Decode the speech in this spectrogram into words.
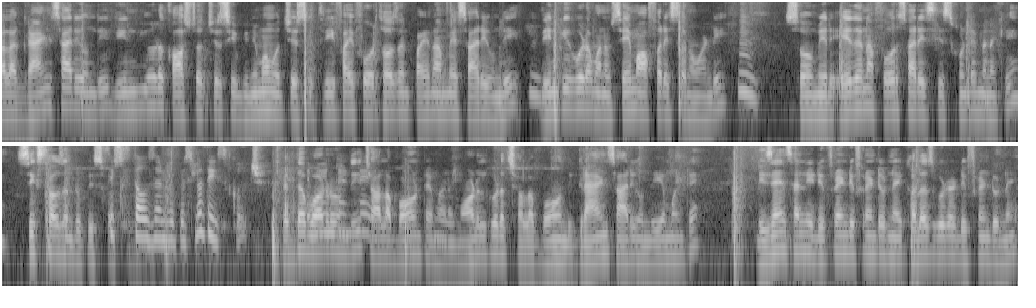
చాలా గ్రాండ్ సారీ ఉంది. దీనికి కూడా కాస్ట్ వచ్చేసి మినిమం వచ్చేసి త్రీ ఫైవ్ ఫోర్ థౌసండ్ పైన అమ్మే సారీ ఉంది. దీనికి కూడా మనం సేమ్ ఆఫర్ ఇస్తున్నాం అండి Hmm. సో మీరు ఏదైనా ఫోర్ సారీస్ తీసుకుంటే మనకి six thousand rupees six thousand రూపీస్లో తీసుకోవచ్చు. పెద్ద బార్డర్ ఉంది చాలా బాగుంటాయి మేడం. మోడల్ కూడా చాలా బాగుంది. గ్రాండ్ సారీ ఉంది. ఏమంటే డిజైన్స్ అన్ని డిఫరెంట్ డిఫరెంట్ ఉన్నాయి కలర్స్ కూడా డిఫరెంట్ ఉన్నాయి.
